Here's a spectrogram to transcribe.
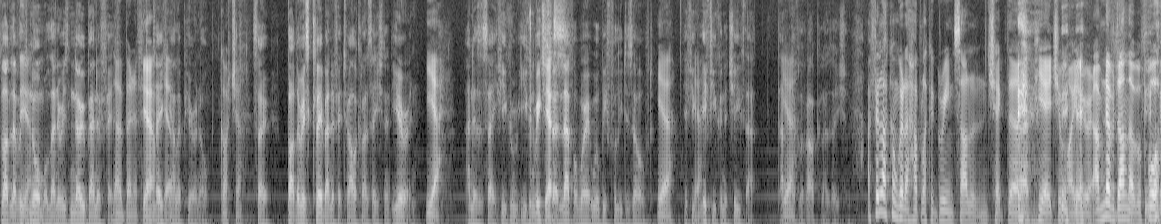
blood level Yeah. is normal, then there is no benefit No benefit. Yeah. taking yeah. allopurinol. Gotcha. So, but there is clear benefit to alkalization of the urine. Yeah. And as I say, if you can you can reach Yes. a certain level where it will be fully dissolved, Yeah. if you yeah. if you can achieve that that Yeah. level of alkalization. I feel like I'm gonna have like a green salad and check the uh, pH of my urine. I've never done that before.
